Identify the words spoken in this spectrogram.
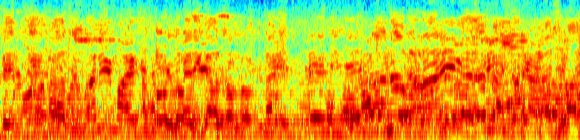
بےنتی میری گل سن لو ہریانہ سوال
